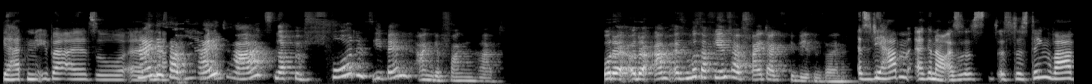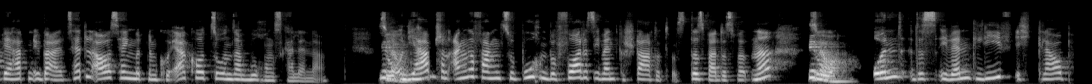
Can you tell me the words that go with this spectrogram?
Wir hatten überall so. Äh, Nein, das war freitags, noch bevor das Event angefangen hat. Oder, oder also muss auf jeden Fall freitags gewesen sein. Also die haben, äh, genau, also das, das, das Ding war, wir hatten überall Zettel aushängen mit einem QR-Code zu unserem Buchungskalender. So, genau. und die haben schon angefangen zu buchen, bevor das Event gestartet ist. Das war das, ne? Genau. So. Und das Event lief, ich glaube,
